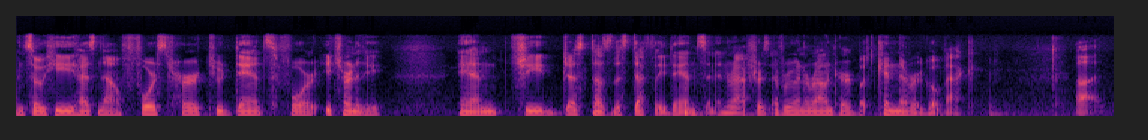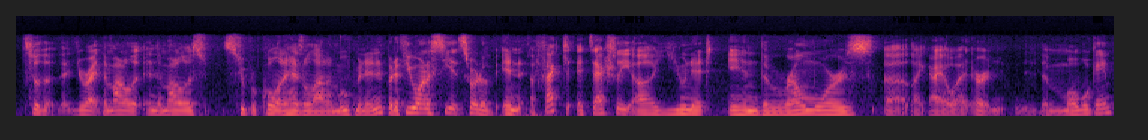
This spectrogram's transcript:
and so he has now forced her to dance for eternity, and she just does this deathly dance and enraptures everyone around her, but can never go back. Uh, so the, you're right. The model and the model is super cool and it has a lot of movement in it. But if you want to see it sort of in effect, it's actually a unit in the Realm Wars, uh, like iOS or the mobile game,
